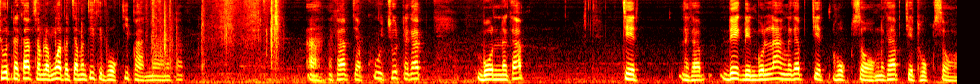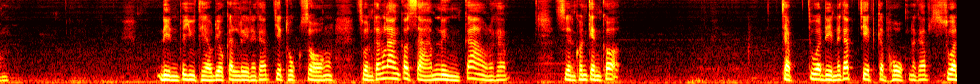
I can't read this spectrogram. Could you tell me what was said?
ชุดนะครับสำหรับงวดประจำวันที่ 16 ที่ผ่านมานะครับอ่านะครับจับคู่ชุดนะครับ บนนะครับ7นะครับเลขเด่นบนล่างนะครับ762นะครับ762 เด่นไปอยู่แถวเดียวกันเลยนะครับ 762 ส่วนข้างล่างก็ 319 นะครับเสียนคอนแก่นก็จับตัวเด่นนะครับ 7 กับ 6 นะครับ ส่วน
